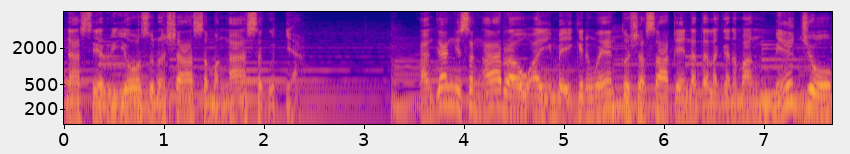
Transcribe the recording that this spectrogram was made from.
na seryoso na siya sa mga sagot niya. Hanggang isang araw ay may ikinuwento siya sa akin na talaga namang medyo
